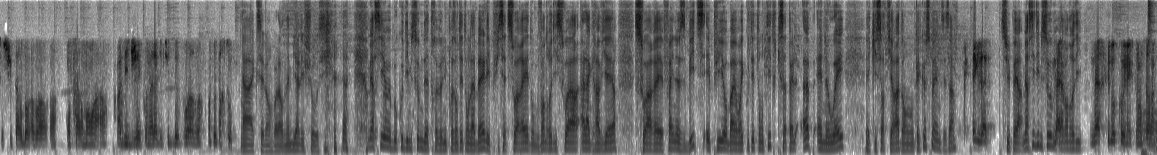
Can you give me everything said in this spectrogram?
c'est super beau à voir, contrairement à un DJ qu'on a l'habitude de voir un peu partout. Ah, excellent. Voilà, on aime bien les shows aussi. Merci beaucoup, Dimsum, d'être venu présenter ton label. Et puis cette soirée, donc vendredi soir à la Gravière, soirée Finest Beats. Et puis on va, on va écouter ton titre qui s'appelle Up and Away et qui sortira dans quelques semaines, c'est ça? Exact. Super. Merci, Dimsum. À vendredi. Merci beaucoup. Une excellente soirée.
